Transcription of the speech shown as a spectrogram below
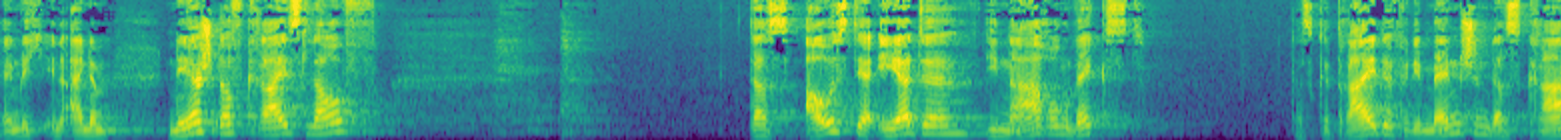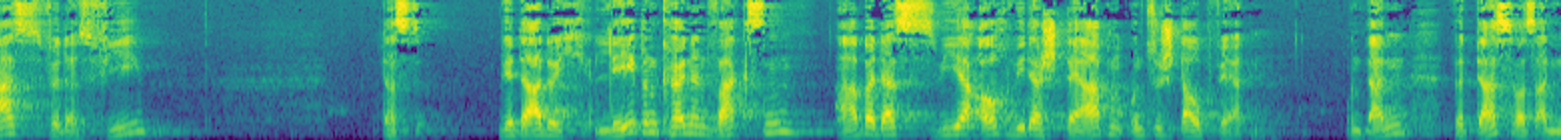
nämlich in einem Nährstoffkreislauf, dass aus der Erde die Nahrung wächst das Getreide für die Menschen, das Gras für das Vieh, dass wir dadurch leben können, wachsen, aber dass wir auch wieder sterben und zu Staub werden. Und dann wird das, was, an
